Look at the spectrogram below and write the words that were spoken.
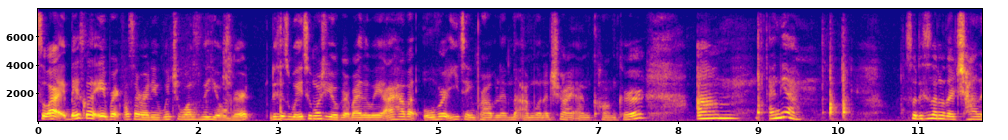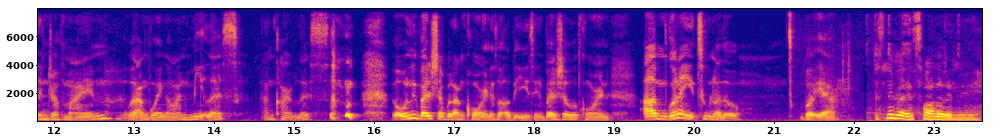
So I basically ate breakfast already, which was the yogurt. This is way too much yogurt by the way. I have an overeating problem that I'm going to try and conquer. Um and yeah. So this is another challenge of mine that I'm going on, meatless and carbless. the only vegetable and Quorn is what I'll be eating. Vegetable Quorn. I'm gonna eat tuna though. But yeah. This nigga is following me.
